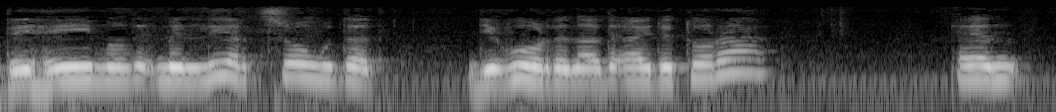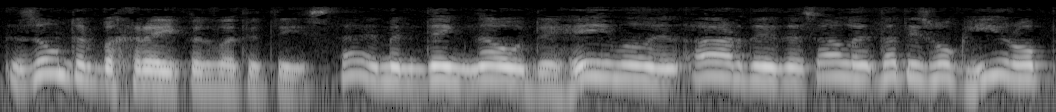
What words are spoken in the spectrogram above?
de hemel, men leert zo dat die woorden uit de, uit Torah, en zonder begrijpen wat het is. En men denkt, nou, de hemel en aarde, dat is, alle, dat is ook hierop,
